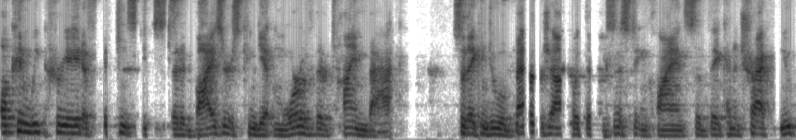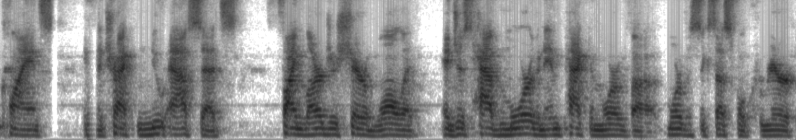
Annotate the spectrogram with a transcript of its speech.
How can we create efficiencies so that advisors can get more of their time back so they can do a better job with their existing clients, so they can attract new clients and attract new assets find larger share of wallet and just have more of an impact and more of a more of a successful career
